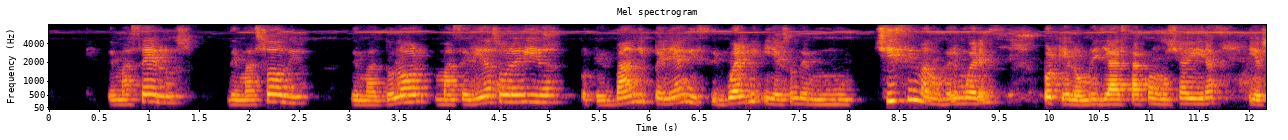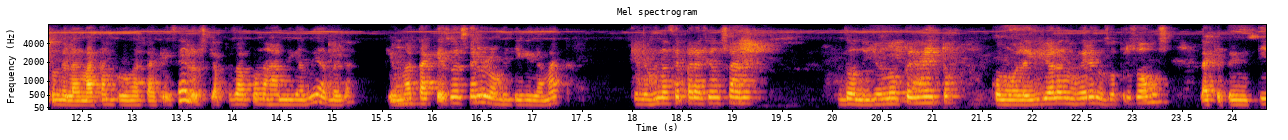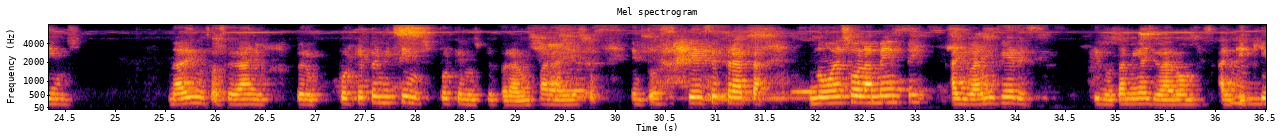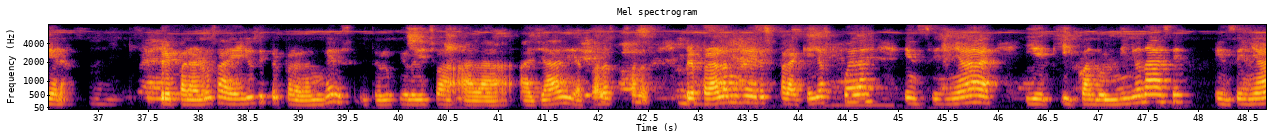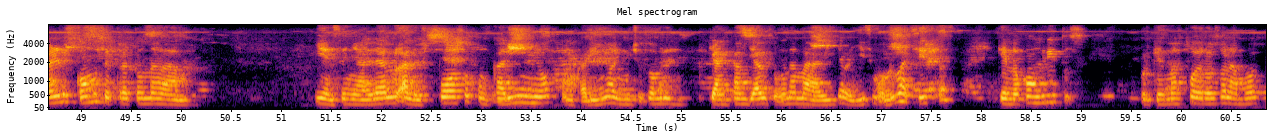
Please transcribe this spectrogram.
de más celos, de más odio, de más dolor, más herida sobre herida, porque van y pelean y vuelven y es donde muchísimas mujeres mueren porque el hombre ya está con mucha ira y es donde las matan por un ataque de celos, que ha pasado con unas amigas mías, ¿verdad? Que un ataque de celos el hombre llega y la mata. Que no es una separación sana donde yo no permito, como le digo yo a las mujeres, nosotros somos la que permitimos. Nadie nos hace daño, pero ¿por qué permitimos? Porque nos prepararon para eso. Entonces, ¿qué se trata? No es solamente ayudar a mujeres, sino también ayudar a hombres, al que quiera. Prepararlos a ellos y preparar a las mujeres. Entonces, lo que yo le he dicho a, la, a Yad y a todas las personas, preparar a las mujeres para que ellas puedan enseñar y, y cuando el niño nace, enseñarle cómo se trata una dama y enseñarle al, al, esposo con cariño, con cariño, hay muchos hombres que han cambiado y son una maravilla, bellísimo, muy machistas, que no con gritos, porque es más poderoso el amor.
